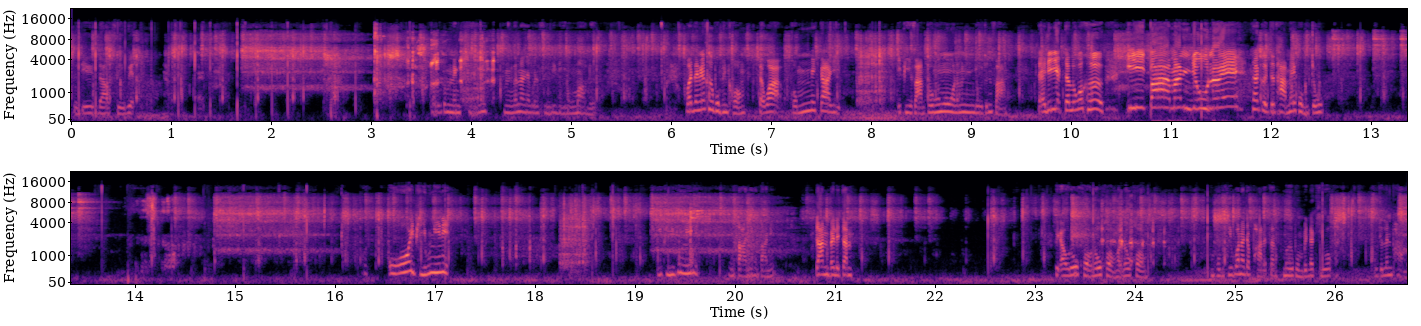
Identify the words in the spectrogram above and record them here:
ดูดีดาวซีเวตตำแหน่งผีมันก็น่าจะเป็นสิ่งที่ดีมากเลยประเด็นก็คือผมเห็นของ แต่ว่าผมไม่กล้าหยิบอีพีสามตัวงูนั้นมันอยู่ชั้นสามแต่ที่อยากจะรู้ก็คือ อีป้ามันอยู่ไหนถ้าเกิดจะถามให้ผมจุกโอ้ยผีพวกนี้นี่ผีพวกนี้นี่มันตายมันตายนี่จันไปเลยจันไปเอาลูกของลูกของเอาลูกของ ผมคิดว่าน่าจะผ่านจันมือผมเป็นนักคิว่าผมจะเล่นผ่าน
